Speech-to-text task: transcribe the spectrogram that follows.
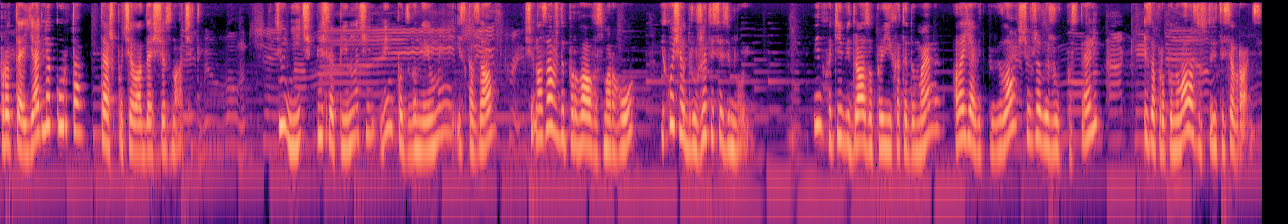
Проте я для Курта теж почала дещо значити. Цю ніч, після півночі, він подзвонив мені і сказав, що назавжди порвав з Марго і хоче одружитися зі мною. Він хотів відразу приїхати до мене, але я відповіла, що вже лежу в постелі, і запропонувала зустрітися вранці.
